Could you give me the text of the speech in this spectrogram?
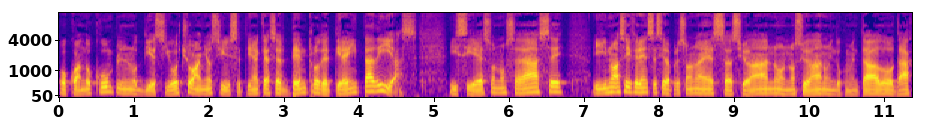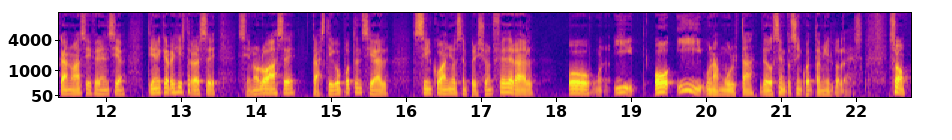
o cuando cumplen los 18 años y se tiene que hacer dentro de 30 días. Y si eso no se hace, y no hace diferencia si la persona es eh, ciudadano no ciudadano, indocumentado, DACA, no hace diferencia, tiene que registrarse. Si no lo hace, castigo potencial, 5 años en prisión federal o, y, o, y una multa de 250 mil dólares. So,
